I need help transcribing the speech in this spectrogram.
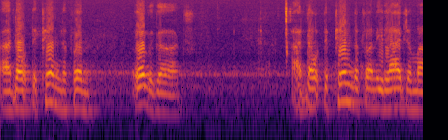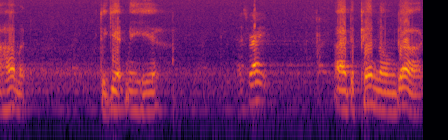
I don't depend upon other gods. I don't depend upon Elijah Muhammad to get me here. That's right. I depend on God,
